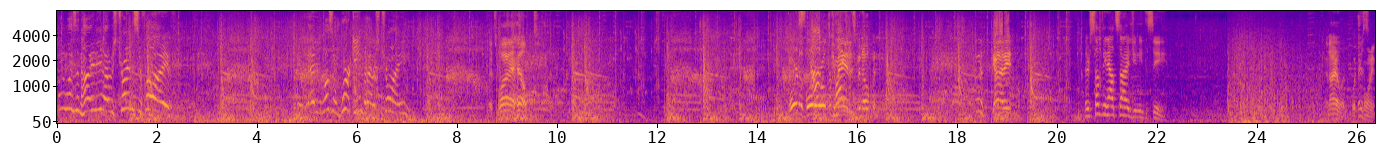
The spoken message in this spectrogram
I wasn't hiding, I was trying to survive. It, it wasn't working, but I was trying. That's why I helped. Door to the Border Stop Worlds the Command has been opened. Got it. There's something outside you need to see. An island. Which Where's- point?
